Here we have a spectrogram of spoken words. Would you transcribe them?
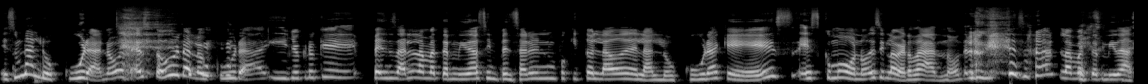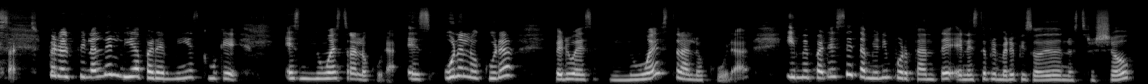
Es una locura, ¿no? Es toda una locura. Y yo creo que pensar en la maternidad sin pensar en un poquito el lado de la locura que es, es como no decir la verdad, ¿no? De lo que es la, maternidad. Pero al final del día, para mí es como que es nuestra locura. Es una locura, pero es nuestra locura. Y me parece también importante en este primer episodio de nuestro show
